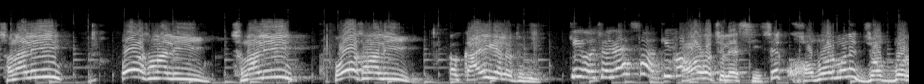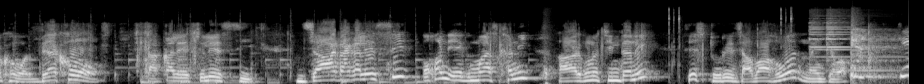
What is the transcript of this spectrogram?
সোনালি ও সোনালি সোনালি ও সোনালি। কাই গেল তুমি? কি গো চলে আসছো? কি খবর? হ্যাঁ চলে এসছি। সে খবর মানে জব্বর খবর। দেখো টাকা নিয়ে চলে এসছি। যা টাকা নিয়ে এসছি ওখানে এক মাস খানি আর কোনো চিন্তা নেই। সে স্টোরে যাওয়া নাই যাওয়া কি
